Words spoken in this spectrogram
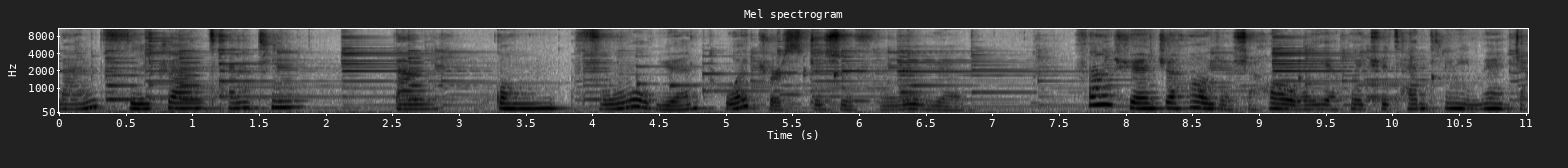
蓝瓷砖餐厅当工服务员，waitress 就是服务员。放学之后，有时候我也会去餐厅里面找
